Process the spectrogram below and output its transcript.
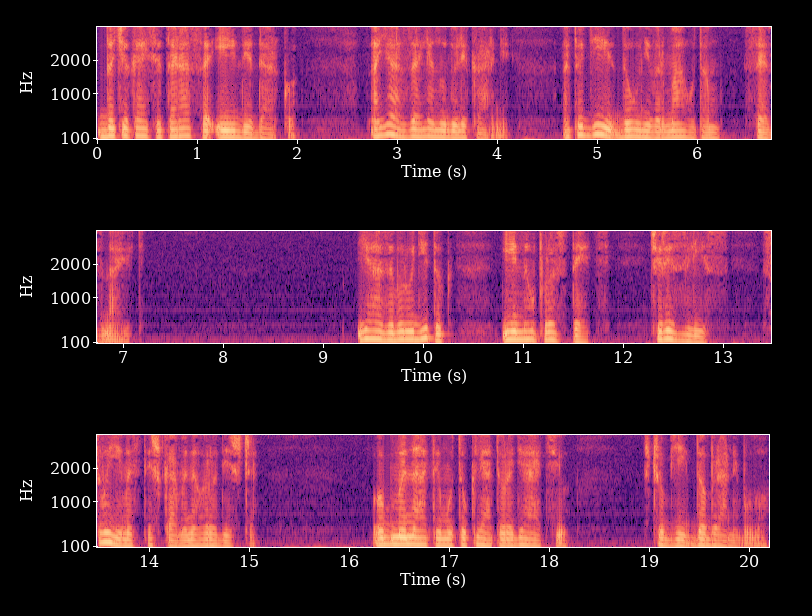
Дочекайся Тараса і йди, Дарко. А я загляну до лікарні, а тоді до універмагу там все знають. Я заберу діток і навпростець, через ліс, своїми стежками на городище. Обминатиму ту кляту радіацію, щоб їй добра не було.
